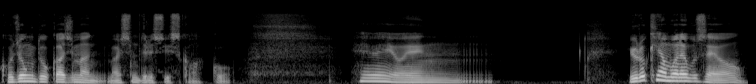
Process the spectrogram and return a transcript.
그 정도까지만 말씀드릴 수 있을 것 같고 해외 여행 이렇게 한번 해보세요.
